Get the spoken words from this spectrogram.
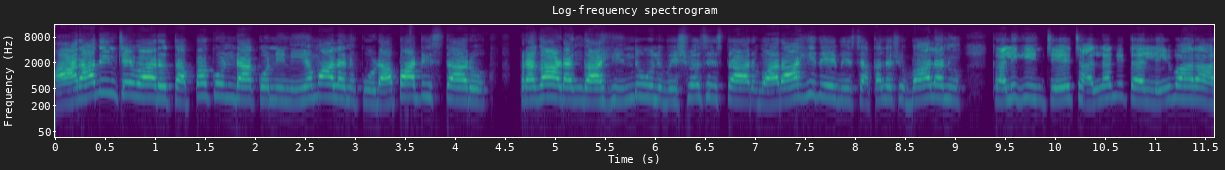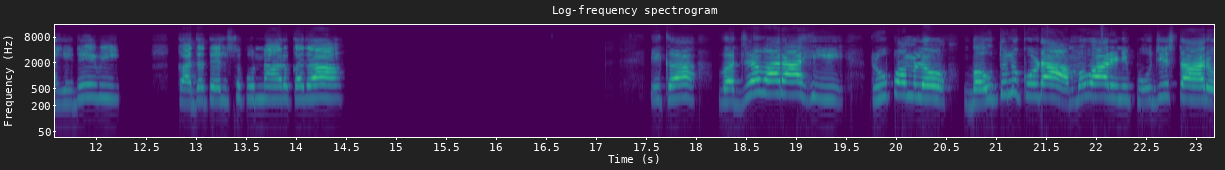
ఆరాధించేవారు తప్పకుండా కొన్ని నియమాలను కూడా పాటిస్తారు. ప్రగాఢంగా హిందువులు విశ్వసిస్తారు. వారాహిదేవి సకల శుభాలను కలిగించే చల్లని తల్లి వారాహిదేవి. కథ తెలుసుకున్నారు కదా? ఇక వజ్రవారాహి రూపంలో బౌద్ధులు కూడా అమ్మవారిని పూజిస్తారు.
